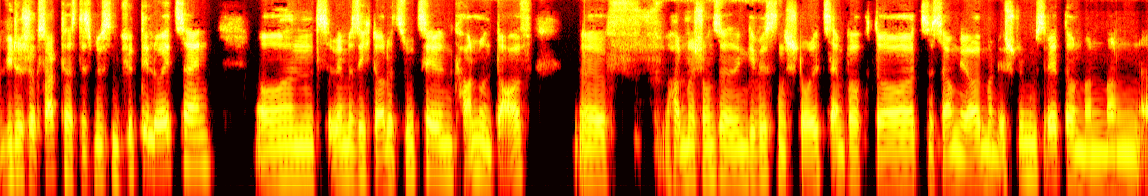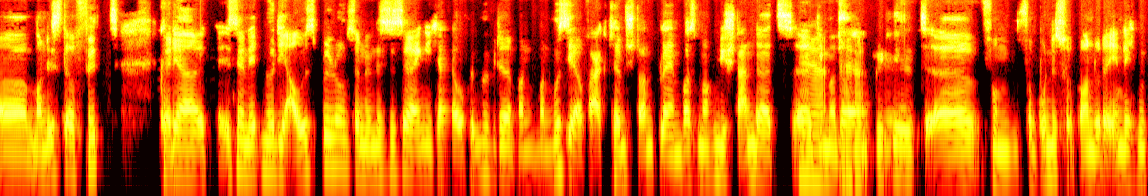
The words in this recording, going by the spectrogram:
wie du schon gesagt hast, das müssen fitte Leute sein. Und wenn man sich da dazu zählen kann und darf, äh, hat man schon so einen gewissen Stolz, einfach da zu sagen, ja, man ist Stimmungsretter und man, man, äh, man ist da fit. Gehört ja, ist ja nicht nur die Ausbildung, sondern es ist ja eigentlich auch immer wieder, man, man muss ja auf aktuellem Stand bleiben. Was machen die Standards, äh, ja, die man da ja. entwickelt äh, vom, vom Bundesverband oder ähnlichem?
